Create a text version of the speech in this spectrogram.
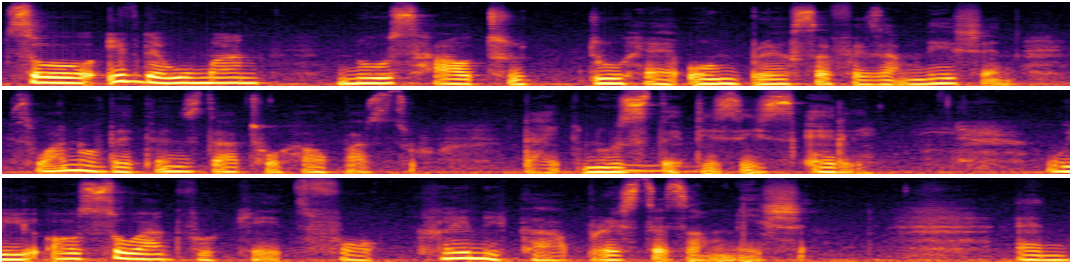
So if the woman knows how to do her own breast self-examination, it's one of the things that will help us to diagnose mm. the disease early. We also advocate for clinical breast examination. And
